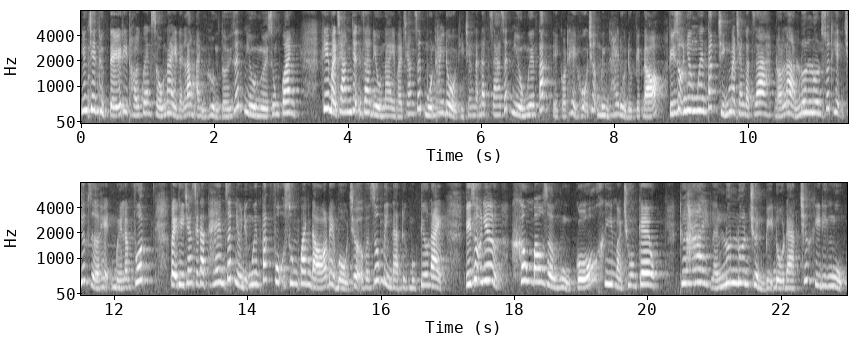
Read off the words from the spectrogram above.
Nhưng trên thực tế thì thói quen xấu này đã làm ảnh hưởng tới rất nhiều người xung quanh. Khi mà trang nhận ra điều này và trang rất muốn thay đổi thì trang đã đặt ra rất nhiều nguyên tắc để có thể hỗ trợ mình thay đổi được việc đó. Ví dụ như nguyên tắc chính mà trang đặt ra đó là luôn luôn xuất hiện trước giờ hẹn 15 phút. Vậy thì trang sẽ đặt thêm rất nhiều những nguyên tắc phụ xung quanh đó để bổ trợ và giúp mình đạt được mục tiêu này. Ví dụ như không bao giờ ngủ cố khi mà chuông kêu. Thứ hai là luôn luôn chuẩn bị đồ đạc trước khi đi ngủ.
